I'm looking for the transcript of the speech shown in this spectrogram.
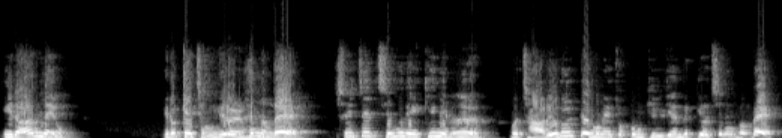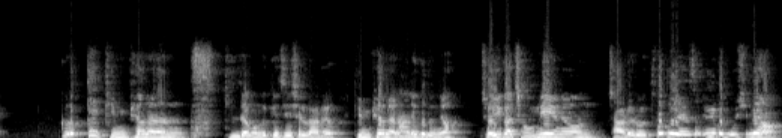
이러한 내용. 이렇게 정리를 했는데 실제 지문의 길이는 뭐 자료들 때문에 조금 길게 느껴지는 건데 그렇게 긴 편은 길다고 느껴지실라나요? 긴 편은 아니거든요. 저희가 정리해 놓은 자료를 토대해서 읽어보시면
